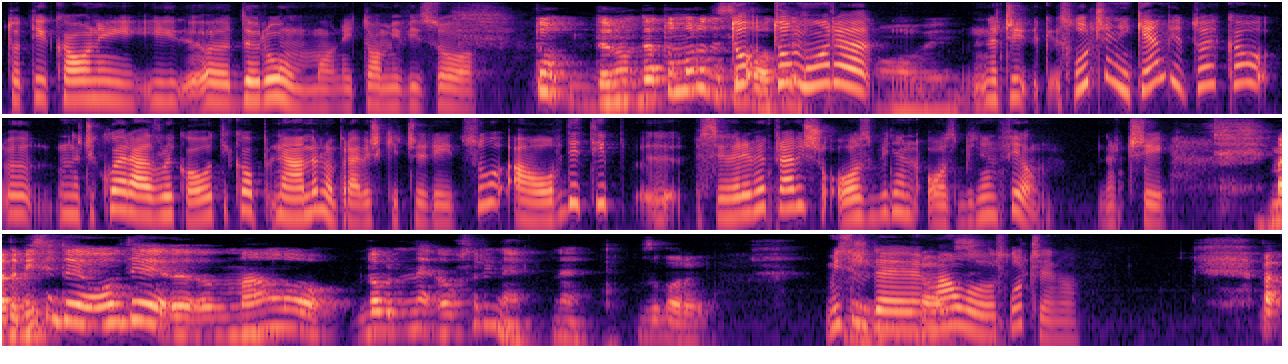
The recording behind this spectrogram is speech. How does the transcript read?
To ti je kao onaj i, uh, The Room, onaj Tommy Wiseau. To, da, da to mora da se To, to potrefi. mora, Ovaj. Znači, slučajni kemp je, to je kao, e, znači, koja je razlika? Ovo ti kao namerno praviš kičericu, a ovde ti e, sve vreme praviš ozbiljan, ozbiljan film. Znači, Mada mislim da je ovde e, malo... Dobro, ne, u stvari ne, ne, zaboravim. Misliš da je pravo malo slučajno? Pa,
